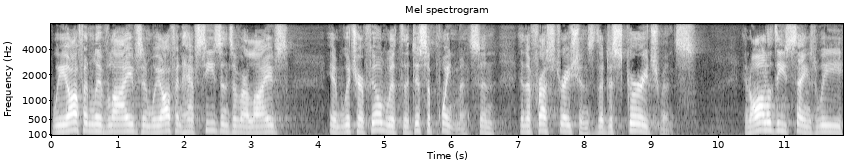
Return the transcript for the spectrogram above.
We often live lives and we often have seasons of our lives in which are filled with the disappointments and, and the frustrations, the discouragements, and all of these things. We,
